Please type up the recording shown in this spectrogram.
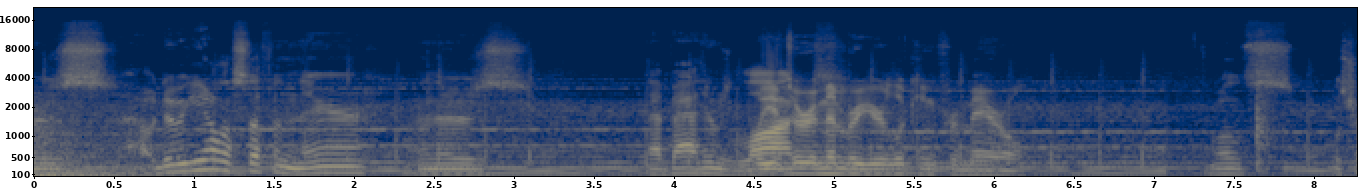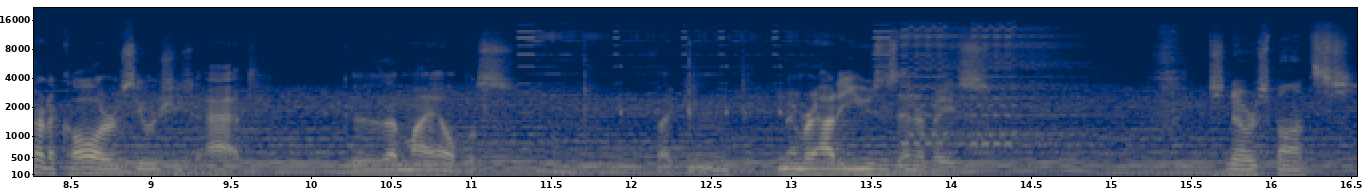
There's how do we get all the stuff in there? And there's That bathroom's locked. you have to remember you're looking for Meryl. Well, let's, let's try to call her and see where she's at. Because that might help us. If I can remember how to use this interface. There's no response.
